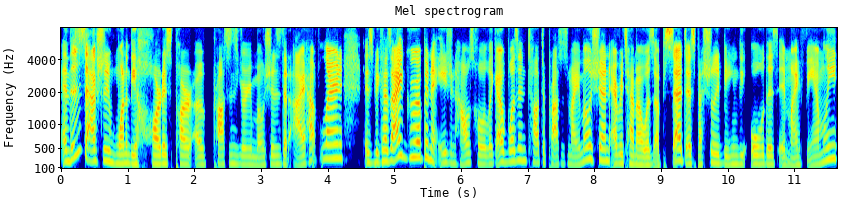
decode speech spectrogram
And this is actually one of the hardest part of processing your emotions that i have learned is because i grew up in an asian household. Like I wasn't taught to process my emotion every time I was upset, especially being the oldest in my family.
